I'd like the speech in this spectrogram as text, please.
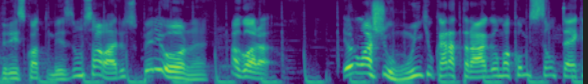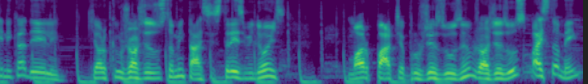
3, 4 meses um salário superior, né? Agora, eu não acho ruim que o cara traga uma comissão técnica dele, que é o que o Jorge Jesus também tá. Esses 3 milhões, a maior parte é para o Jesus mesmo, Jorge Jesus, mas também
